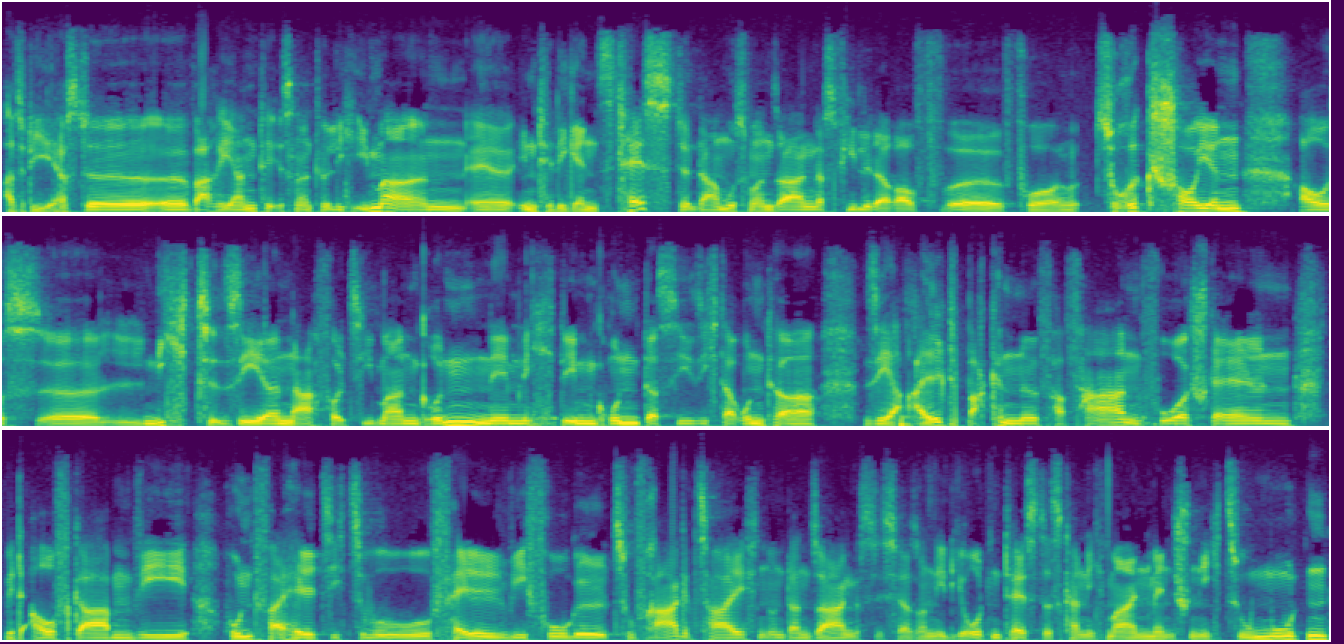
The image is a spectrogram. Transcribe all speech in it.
Also die erste äh, Variante ist natürlich immer ein äh, Intelligenztest. Da muss man sagen, dass viele darauf äh, vor zurückscheuen aus äh, nicht sehr nachvollziehbaren Gründen, nämlich dem Grund, dass sie sich darunter sehr altbackene Verfahren vorstellen mit Aufgaben wie Hund verhält sich zu Fell wie Vogel zu Fragezeichen und dann sagen, das ist ja so ein Idiotentest, das kann ich meinen Menschen nicht zumuten.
